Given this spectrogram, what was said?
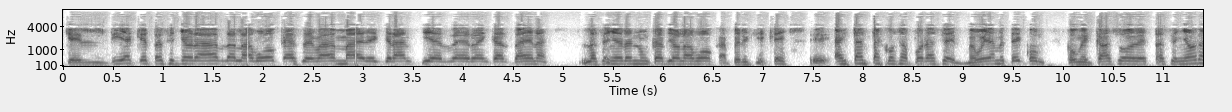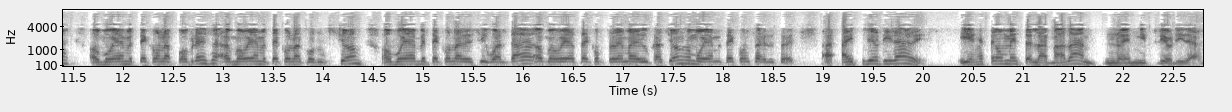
que el día que esta señora abra la boca se va a el gran tierrero en Cartagena. La señora nunca dio la boca, pero es que, eh, hay tantas cosas por hacer. ¿Me voy a meter con, con el caso de esta señora? ¿O me voy a meter con la pobreza? ¿O me voy a meter con la corrupción? ¿O me voy a meter con la desigualdad? ¿O me voy a meter con problemas de educación? ¿O me voy a meter con... Hay prioridades. Y en este momento la madame no es mi prioridad.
